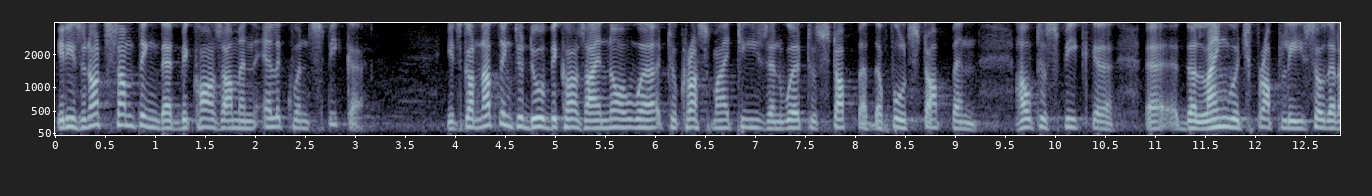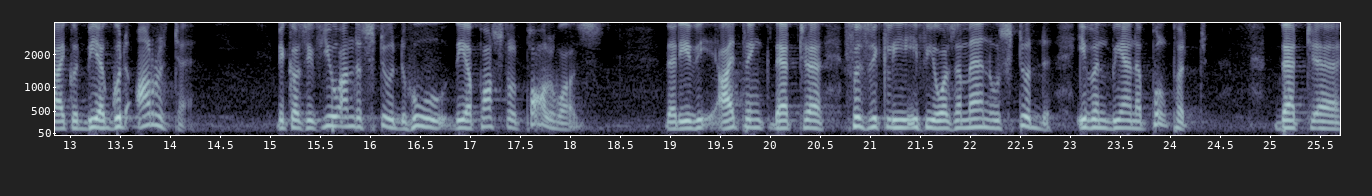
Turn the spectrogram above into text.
It is not something that because I'm an eloquent speaker, it's got nothing to do because I know where to cross my T's and where to stop at the full stop and how to speak uh, uh, the language properly so that I could be a good orator. Because if you understood who the Apostle Paul was, that if, I think that uh, physically, if he was a man who stood even behind a pulpit, that uh,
